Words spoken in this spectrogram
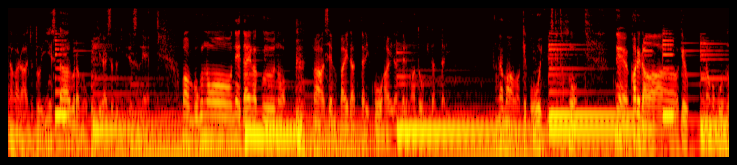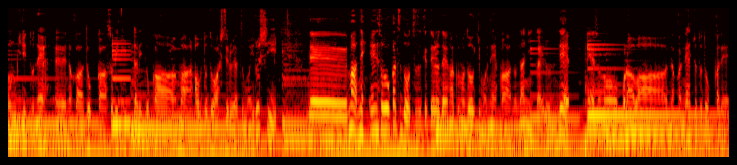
ながらちょっとインスタグラムをこう開いた時にですねまあ、僕の、ね、大学の まあ先輩だったり後輩だったり、まあ、同期だったりがまあまあ結構多いんですけども、ね、彼らは結構なんかこうのんびりとね、えー、なんかどっか遊びに行ったりとか、まあ、アウトドアしてるやつもいるし。でまあね演奏活動を続けてる大学の同期もね、まあ、あの何人かいるんで、ね、その子らはなんかねちょっとどっかで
